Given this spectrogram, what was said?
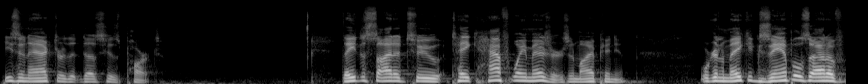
He's an actor that does his part. They decided to take halfway measures, in my opinion. We're going to make examples out of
